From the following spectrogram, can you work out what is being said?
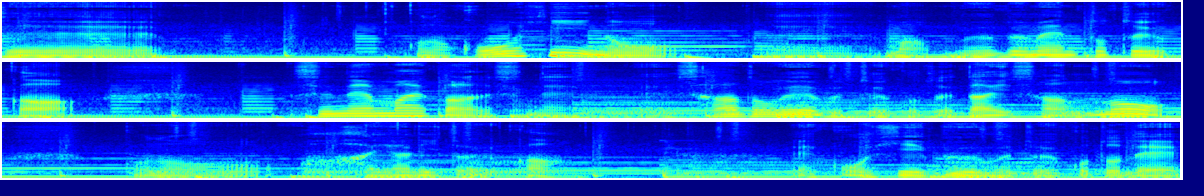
でこのコーヒーの、えー、まあ、ムーブメントというか数年前からですねサードウェーブということで第3のこの流行りというかコーヒーブームということで、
